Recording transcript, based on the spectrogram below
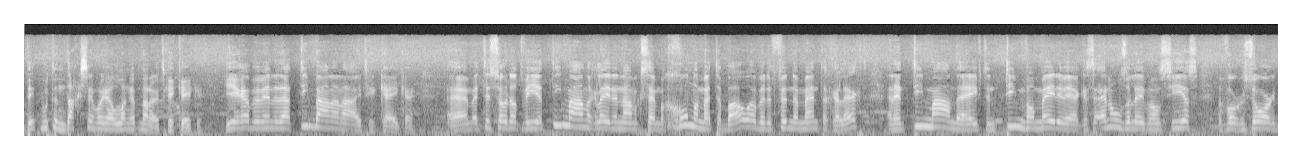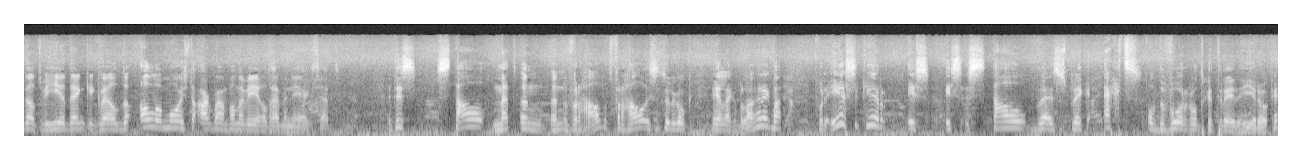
dit moet een dag zijn waar je al lang hebt naar uitgekeken. Hier hebben we inderdaad tien maanden naar uitgekeken. Ehm, het is zo dat we hier tien maanden geleden namelijk zijn begonnen met de bouw. We hebben de fundamenten gelegd. En in tien maanden heeft een team van medewerkers en onze leveranciers ervoor gezorgd dat we hier denk ik wel de allermooiste achtbaan van de wereld hebben neergezet. Het is staal met een, een verhaal. Dat verhaal is natuurlijk ook heel erg belangrijk. Maar voor de eerste keer is, is staal, bij wijze van spreken, echt op de voorgrond getreden hier ook. Hè?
